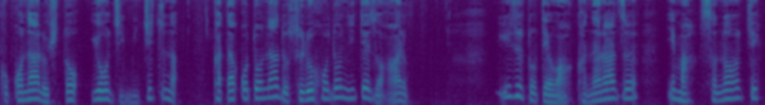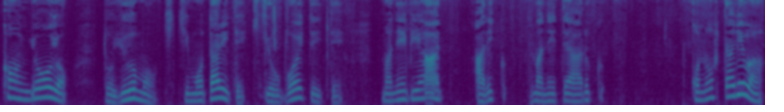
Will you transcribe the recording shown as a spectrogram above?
ここなる人、幼児道綱、片言などするほどにてぞある。いずとては必ず、今、そのうち今ようよ、というも聞きもたりて聞き覚えていて、真似びあ歩く、真似て歩く。この二人は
